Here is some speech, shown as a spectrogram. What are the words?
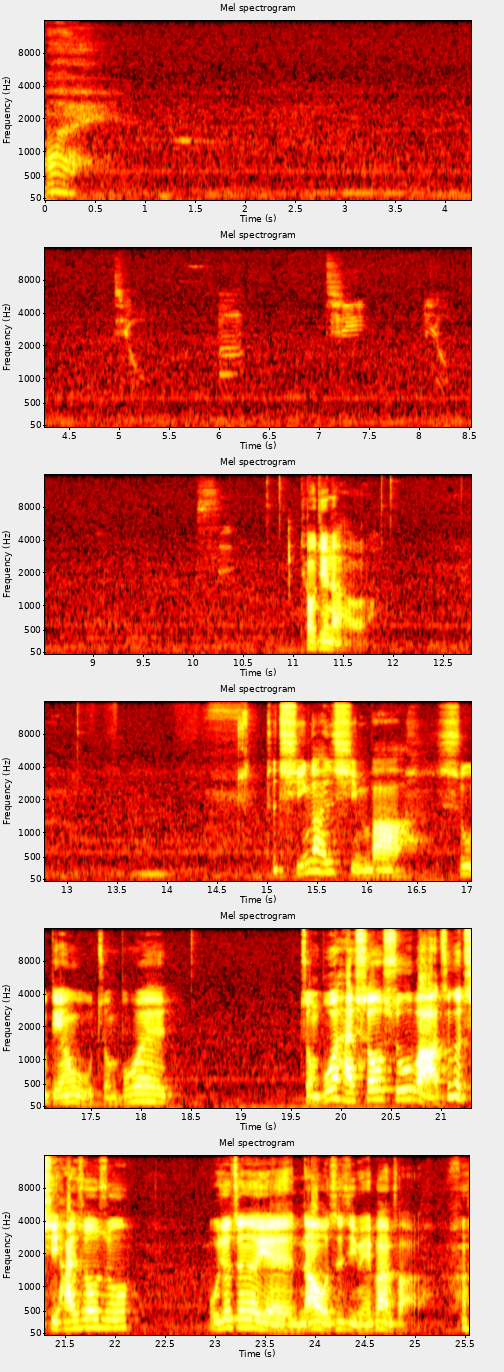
唉。九八七六跳进来好了。这棋应该还是行吧？十五点五，总不会，总不会还收输吧？这个棋还收输？我就真的也拿我自己没办法了，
